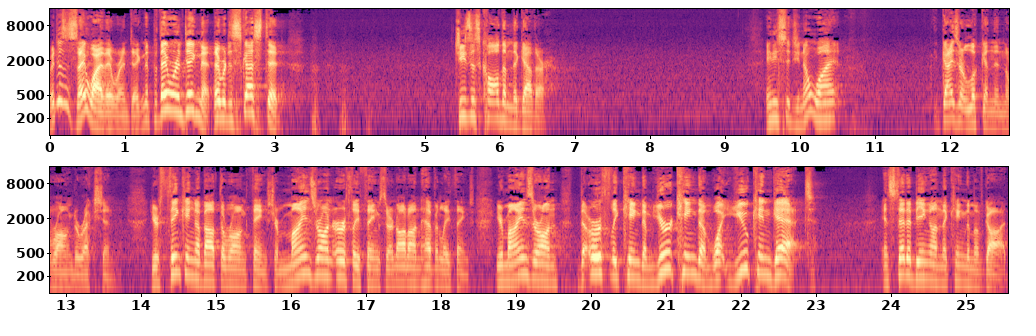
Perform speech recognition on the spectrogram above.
It doesn't say why they were indignant, but they were indignant. They were disgusted. Jesus called them together. And he said, You know what? You guys are looking in the wrong direction. You're thinking about the wrong things. Your minds are on earthly things, they're not on heavenly things. Your minds are on the earthly kingdom, your kingdom, what you can get, instead of being on the kingdom of God.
